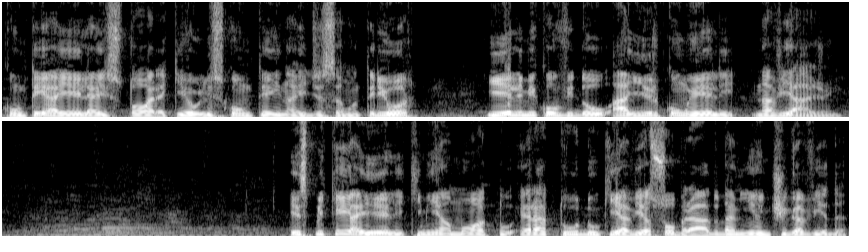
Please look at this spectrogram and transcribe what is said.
Contei a ele a história que eu lhes contei na edição anterior e ele me convidou a ir com ele na viagem. Expliquei a ele que minha moto era tudo o que havia sobrado da minha antiga vida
